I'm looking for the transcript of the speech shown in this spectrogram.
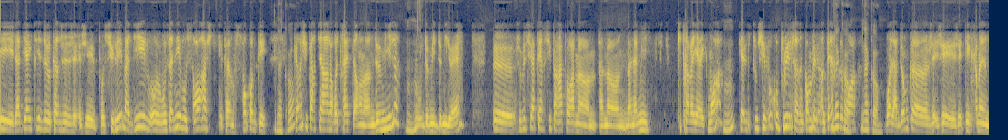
Et la directrice de quand j'ai postulé m'a dit vos années vous seront rachetées, enfin vous seront comptées. D'accord. Quand je suis partie en retraite en, 2000 mhm. ou 2000 2001, euh, je me suis aperçue par rapport à ma à mon, amie qui travaillait avec moi mhm. qu'elle touchait beaucoup plus en complémentaire que moi. D'accord. Voilà, donc euh, j'ai été quand même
